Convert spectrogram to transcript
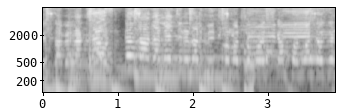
ngisabela clown kangaka le general mit fromatromoes campon 1 6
